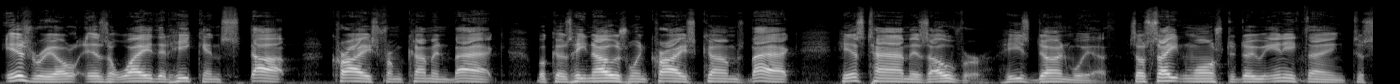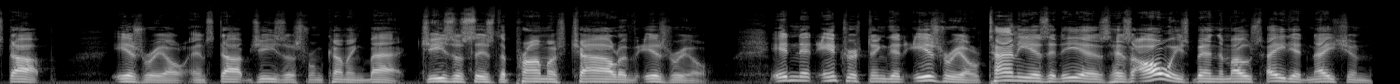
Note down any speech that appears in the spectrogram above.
Israel is a way that he can stop Christ from coming back because he knows when Christ comes back, his time is over. He's done with. So Satan wants to do anything to stop Israel and stop Jesus from coming back. Jesus is the promised child of Israel. Isn't it interesting that Israel, tiny as it is, has always been the most hated nation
